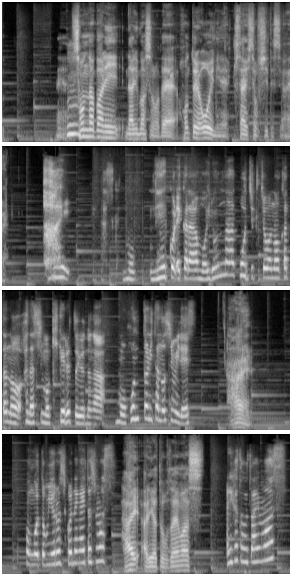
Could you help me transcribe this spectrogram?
ねうんそんな場になりますので、本当に大いにね、期待してほしいですよね。はい。確かにもうね、これからもういろんなこう塾長の方の話も聞けるというのが、もう本当に楽しみです。はい。今後ともよろしくお願いいたします。はい、ありがとうございます。ありがとうございます。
